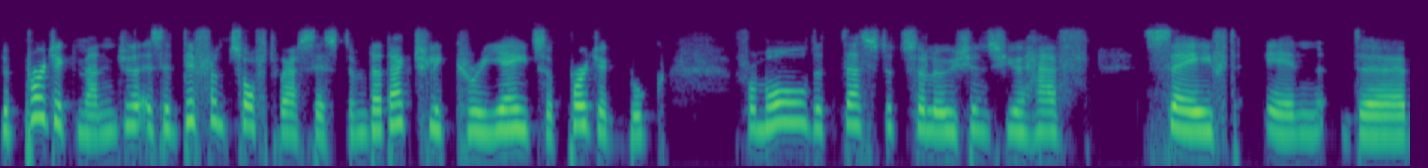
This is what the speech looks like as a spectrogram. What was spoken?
The project manager is a different software system that actually creates a project book from all the tested solutions you have saved in the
